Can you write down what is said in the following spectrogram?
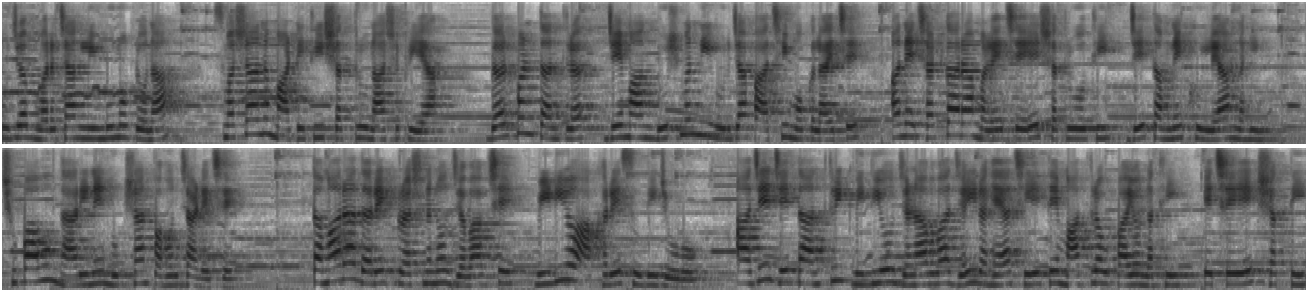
મુજબ મરચાં, લીંબુનો ટોના સ્મશાન માટીથી શત્રુ નાશ ક્રિયા દર્પણ તંત્ર, જેમાં દુશ્મનની ઊર્જા પાછી મોકલાય છે અને છટકારા મળે છે એ શત્રુઓથી, જે તમને ખુલ્લેઆમ નહીં, છુપાવું ધારીને નુકસાન પહોંચાડે છે. તમારા દરેક પ્રશ્નનો જવાબ છે, વીડિયો આખરે સુધી જોવો આજે જે તાંત્રિક વિધિઓ જણાવવા જઈ રહ્યા છીએ તે માત્ર ઉપાયો નથી. એ છે એક શક્તિ,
